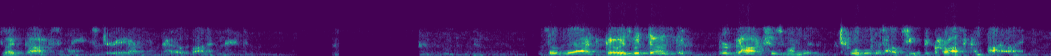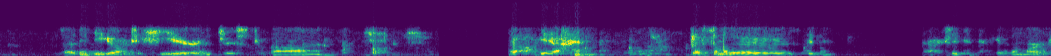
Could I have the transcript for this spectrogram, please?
Do I have gox in my history? I don't to run it. So that Go is what does the, or gox is one of the tools that helps you with the cross compiling. So I think you go into here and just run. Oh yeah. so some of those didn't. Actually, didn't of them work?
